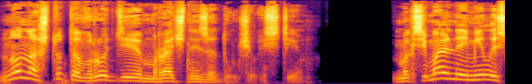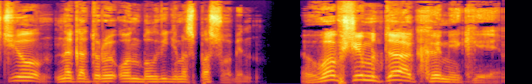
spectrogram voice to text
но на что-то вроде мрачной задумчивости. Максимальной милостью, на которую он был, видимо, способен. — В общем так, хомяки,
